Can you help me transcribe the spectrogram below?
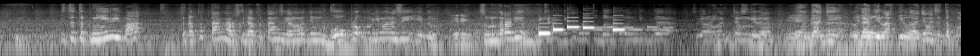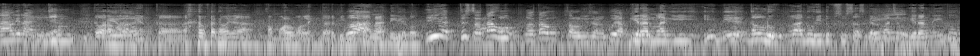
itu tetap ngiri pak kedapetan harus kedapetan segala macam goblok lu gimana sih gitu Iri. Sementara dia mikirnya Nah, itu maksud gitu kan Iya. ya gaji Itu- gaji laki lo aja masih tetap ngalir Iya, anjing itu orang-orang Gitu kan. yang ke apa namanya ke mall-mall yang baru dibuka Wah, tadi iya. itu iya terus tau Masa? tahu tau tahu kalau misalnya gue yakin Giran lagi ini Iya. ngeluh, aduh hidup susah segala Iya. macam. Girannya itu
